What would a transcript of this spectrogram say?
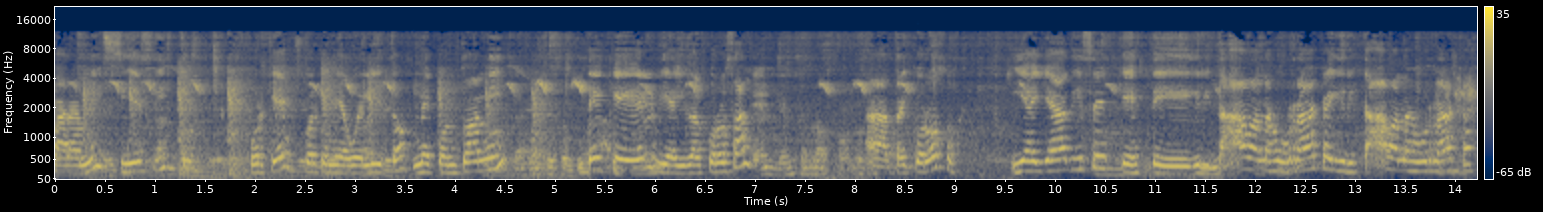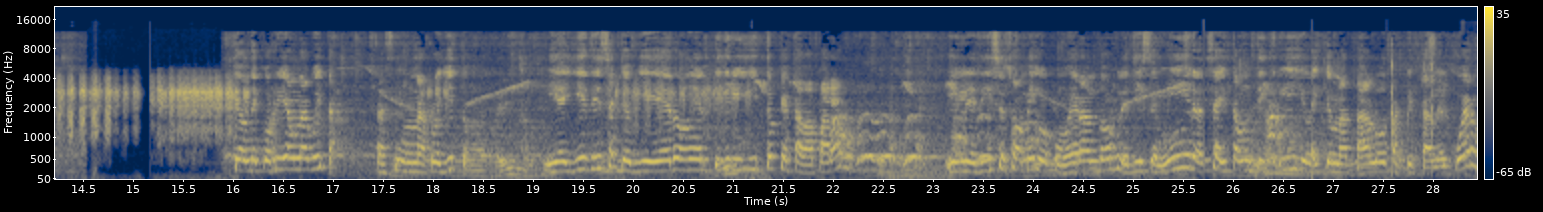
para mí sí existen. ¿Por qué? Porque mi abuelito me contó a mí de que él había ido al Corozal, a Taicoroso, y allá dice que este, gritaban las urracas y gritaban las urracas. Que donde corría una agüita, así un arroyito. Y allí dice que vieron el tigrillito que estaba parado. Y le dice su amigo, como eran dos, le dice, mira, ahí está un tigrillo, hay que matarlo para quitarle el cuero.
